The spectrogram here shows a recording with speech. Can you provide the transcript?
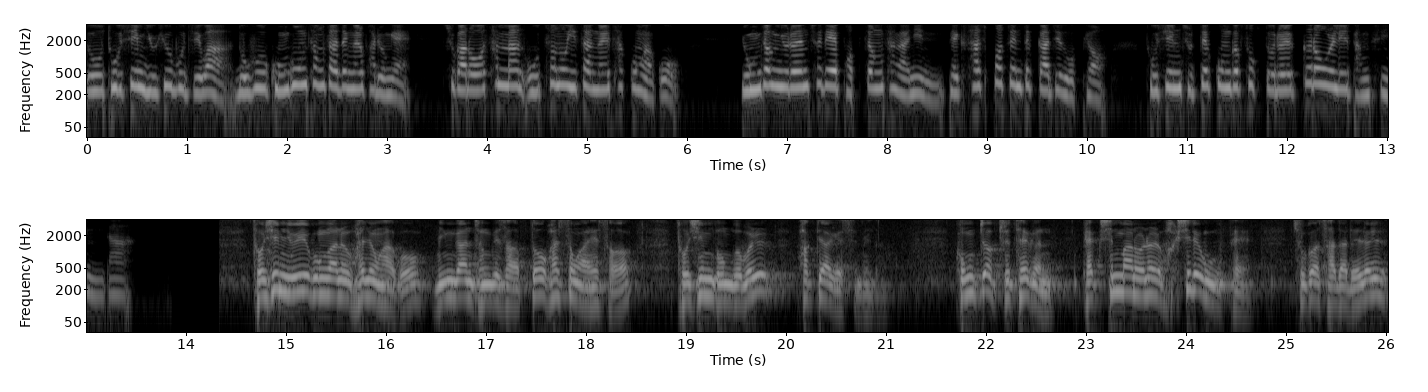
또 도심 유휴부지와 노후 공공청사 등을 활용해 추가로 3만 5천 호 이상을 착공하고 용적률은 최대 법정 상한인 140%까지 높여 도심 주택 공급 속도를 끌어올릴 방침입니다. 도심 유휴 공간을 활용하고 민간 정비 사업도 활성화해서 도심 공급을 확대하겠습니다. 공적 주택은 110만 원을 확실히 공급해 주거 사다리를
